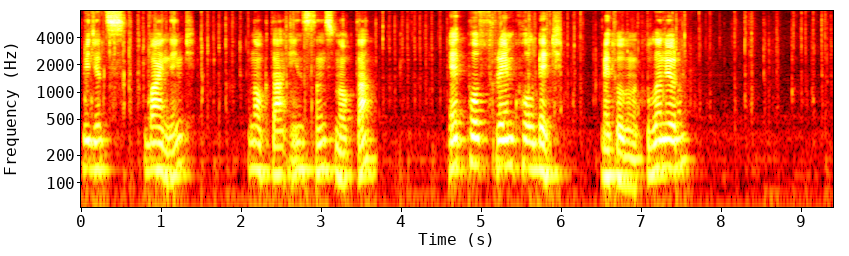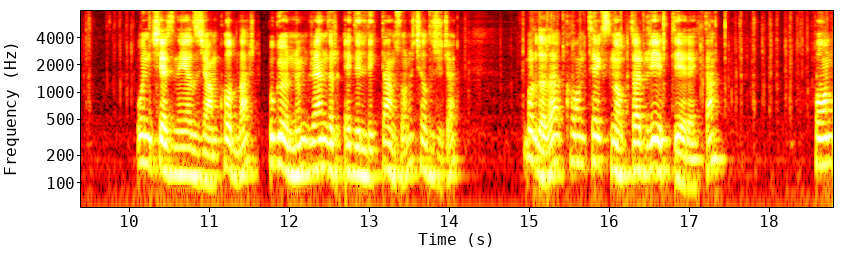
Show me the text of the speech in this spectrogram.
widgets binding nokta instance nokta add post frame callback metodunu kullanıyorum. Bunun içerisinde yazacağım kodlar bu görünüm render edildikten sonra çalışacak. Burada da context nokta read diyerekten home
